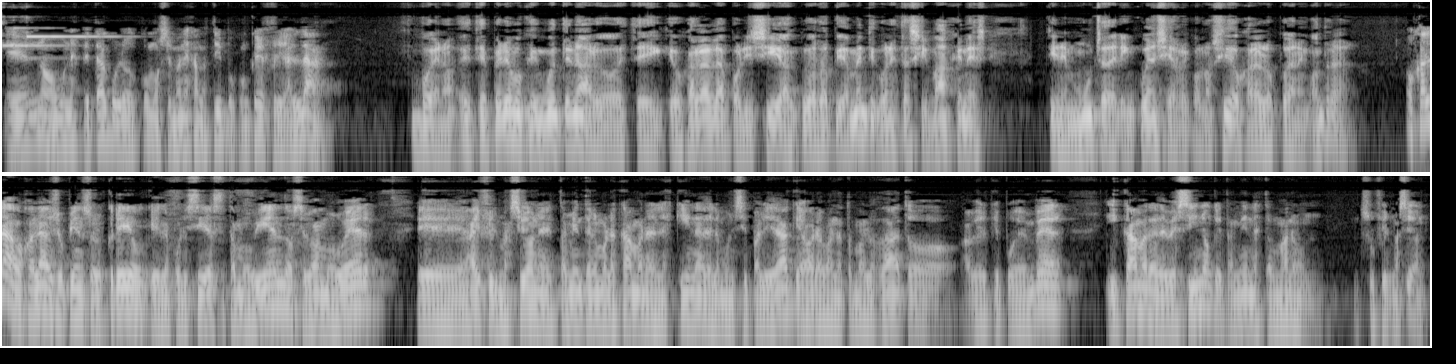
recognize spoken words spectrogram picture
Eh, no, un espectáculo, cómo se manejan los tipos, con qué frialdad. Bueno, este, esperemos que encuentren algo, este, y que ojalá la policía actúe rápidamente. Con estas imágenes tienen mucha delincuencia reconocida, ojalá los puedan encontrar. Ojalá, ojalá, yo pienso, creo que la policía se está moviendo, se va a mover. Eh, hay filmaciones, también tenemos la cámara en la esquina de la municipalidad que ahora van a tomar los datos a ver qué pueden ver. Y cámara de vecino que también tomaron su filmación.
